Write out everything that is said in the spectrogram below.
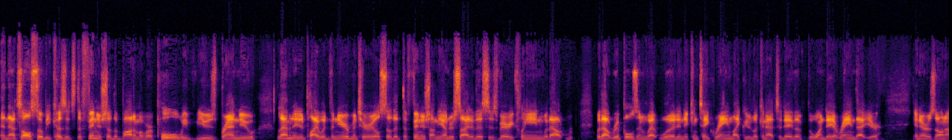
And that's also because it's the finish of the bottom of our pool. We've used brand new laminated plywood veneer material so that the finish on the underside of this is very clean without without ripples and wet wood and it can take rain like you're looking at today the, the one day it rained that year in Arizona.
